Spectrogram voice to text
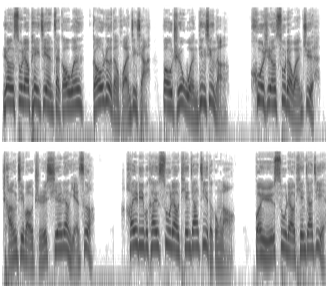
让塑料配件在高温、高热等环境下保持稳定性能，或是让塑料玩具长期保持鲜亮颜色。还离不开塑料添加剂的功劳。关于塑料添加剂，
